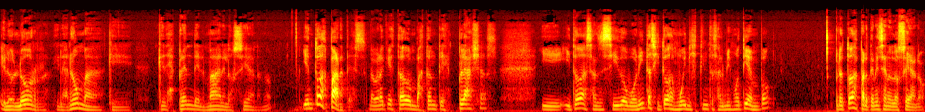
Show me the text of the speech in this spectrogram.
el, olor, el aroma que, que, desprende el mar, el océano, ¿no? Y en todas partes, la verdad que he estado en bastantes playas y, y todas han sido bonitas y todas muy distintas al mismo tiempo, pero todas pertenecen al océano.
